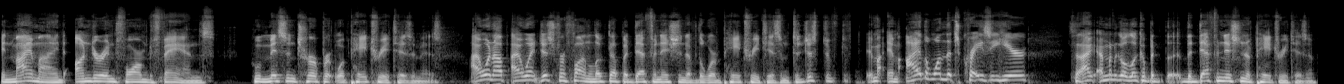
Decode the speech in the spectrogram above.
in my mind, underinformed fans who misinterpret what patriotism is. I went up, I went just for fun, looked up a definition of the word patriotism to just, am I, am I the one that's crazy here? So I, I'm going to go look up the definition of patriotism.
